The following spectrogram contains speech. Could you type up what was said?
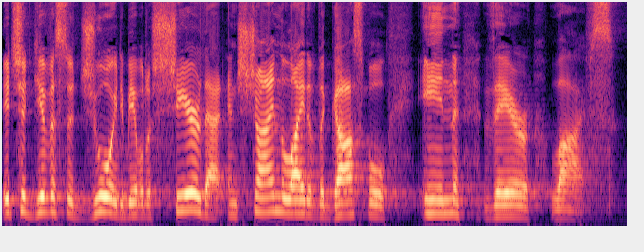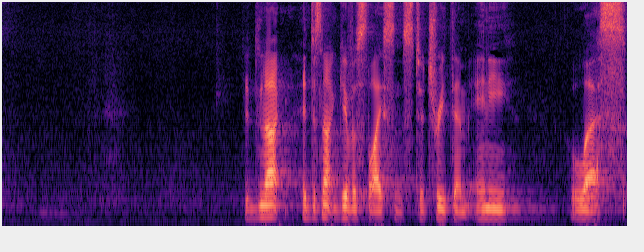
It should give us a joy to be able to share that and shine the light of the gospel in their lives. It does not, it does not give us license to treat them any less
